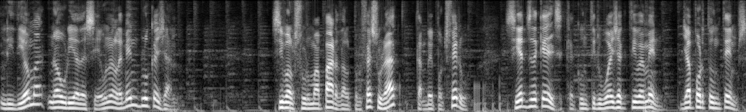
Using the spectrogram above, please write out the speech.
l'idioma no hauria de ser un element bloquejant. Si vols formar part del professorat, també pots fer-ho. Si ets d'aquells que contribueix activament, ja porta un temps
